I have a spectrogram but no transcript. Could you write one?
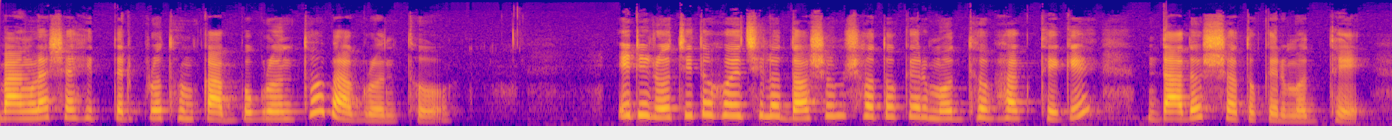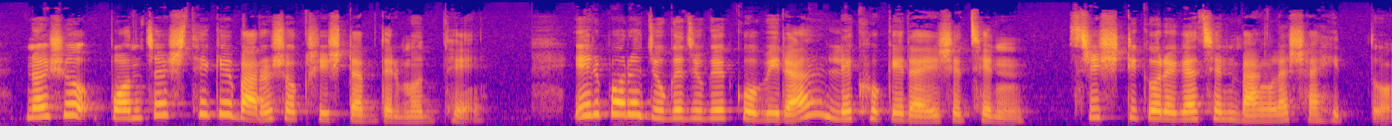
বাংলা সাহিত্যের প্রথম কাব্যগ্রন্থ বা গ্রন্থ। এটি রচিত হয়েছিল দশম শতকের মধ্যভাগ থেকে দ্বাদশ শতকের মধ্যে, নয়শো পঞ্চাশ থেকে বারোশো খ্রিস্টাব্দের মধ্যে। এরপরে যুগে যুগে কবিরা, লেখকেরা এসেছেন, সৃষ্টি করে গেছেন বাংলা সাহিত্য।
